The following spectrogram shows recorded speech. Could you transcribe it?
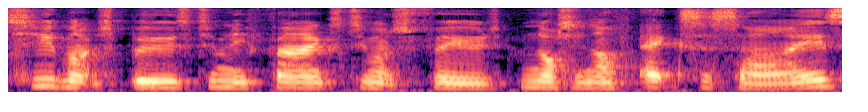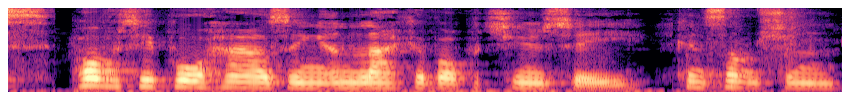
too much booze, too many fags, too much food, not enough exercise, poverty, poor housing, and lack of opportunity, consumption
